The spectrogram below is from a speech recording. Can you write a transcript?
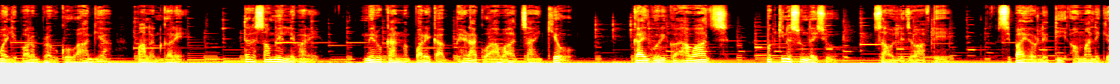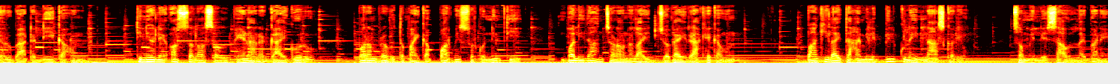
मैले परमप्रभुको आज्ञा पालन गरेँ। तर समेलले भने मेरो कानमा परेका भेडाको आवाज चाहिँ के हो? गाई गोरीको आवाज म किन सुन्दैछु? साउलले जवाफ दिए। सिपाहीहरूले ती अमालिकीहरूबाट लिएका हुन्। तिनीहरूले असल असल भेडा र गाई गोरु परमप्रभु तपाईँका परमेश्वरको निम्ति बलिदान चढाउनलाई जोगाइराखेका हुन्। बाँकीलाई त हामीले बिल्कुलै नाश गर्यौँ समीरले साउललाई भने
